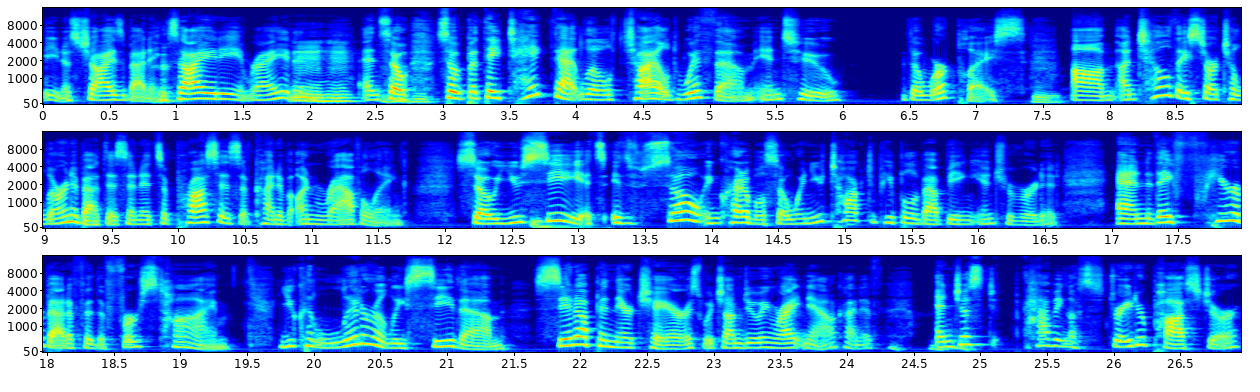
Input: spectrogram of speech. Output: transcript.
you know, shy is about anxiety, right? And Mm-hmm. and so so but they take that little child with them into the workplace hmm. um, until they start to learn about this and it's a process of kind of unraveling. So you see it's it's so incredible. So when you talk to people about being introverted and they f- hear about it for the first time you can literally see them sit up in their chairs which i'm doing right now kind of mm-hmm. and just having a straighter posture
